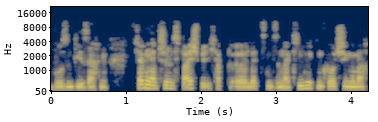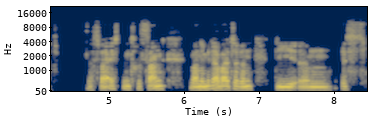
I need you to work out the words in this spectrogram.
wo sind die Sachen. Ich habe ein ganz schönes Beispiel. Ich habe äh, letztens in der Klinik ein Coaching gemacht. Das war echt interessant. War eine Mitarbeiterin, die ähm, ist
